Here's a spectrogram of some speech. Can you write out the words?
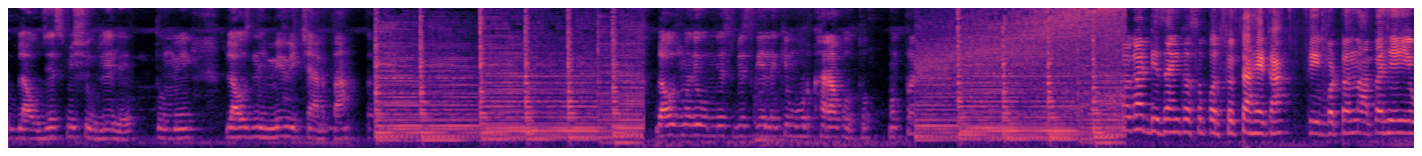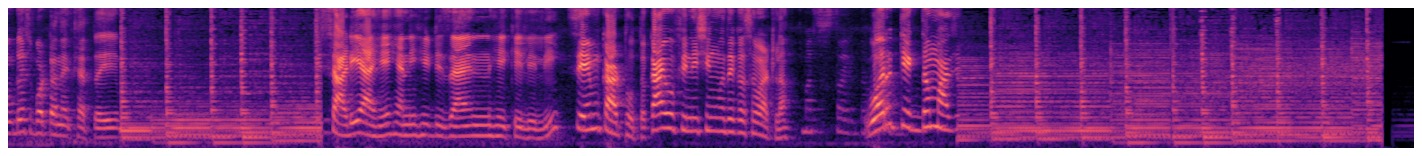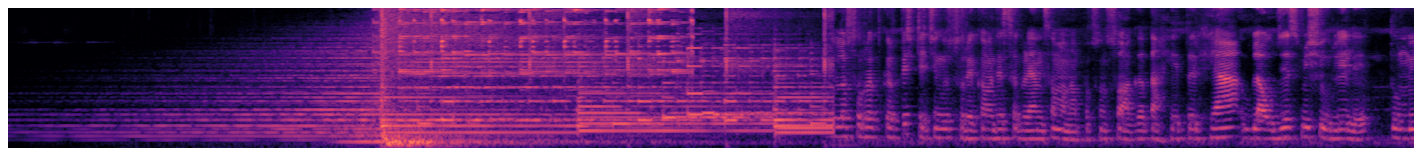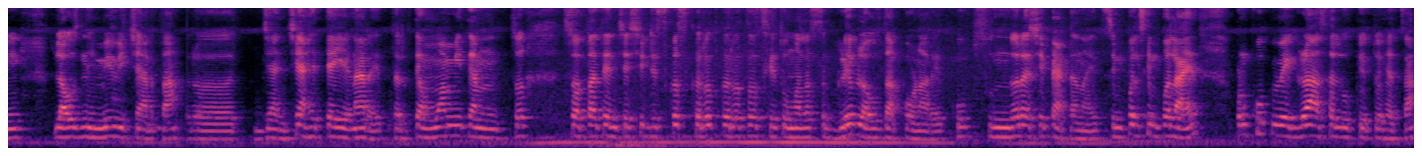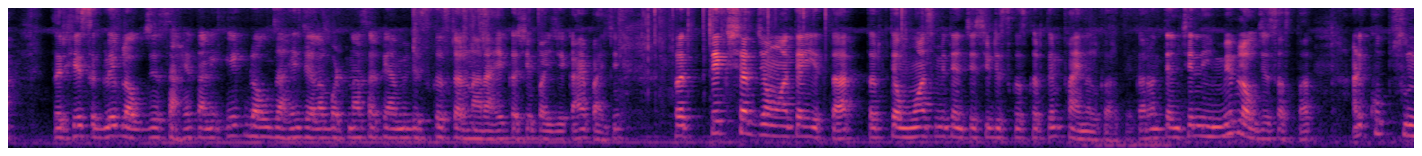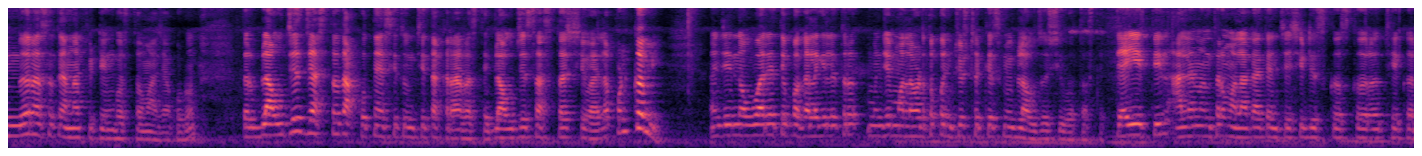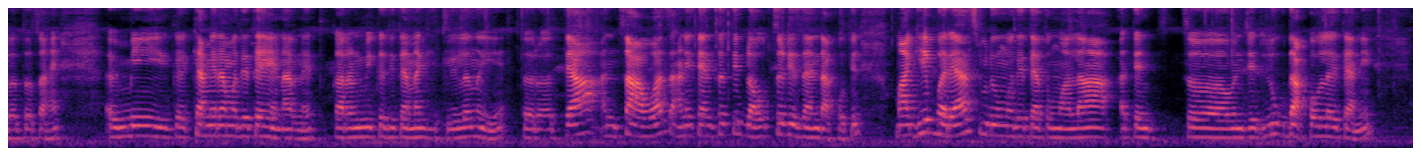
Blouses मी शिवलेले. तुम्ही blouse नेहमी विचारता तर ब्लाऊजमध्ये उन्नीस बीस गेले की मूड खराब होतो. मग प्र- बघा डिझाईन कसं परफेक्ट आहे का? की बटन आता हे एवढेच बटन आहेत ह्यात. ही साडी आहे ह्यानी ही डिझाईन हे केलेली. सेम काट होतं. काय हो फिनिशिंगमध्ये कसं वाटलं? वर्क एकदम माझे सुरेखामध्ये सगळ्यांचं मनापासून स्वागत आहे. तर ह्या ब्लाउजेस मी शिवलेले. आहेत. तुम्ही ब्लाऊज नेहमी विचारता. तर ज्यांचे आहेत त्या येणार आहेत. तर तेव्हा मी त्यांचं स्वतः त्यांच्याशी डिस्कस करत करतच हे तुम्हाला सगळे ब्लाऊज दाखवणार आहेत. खूप सुंदर असे पॅटर्न आहेत. सिंपल सिंपल आहेत पण खूप वेगळा असा लुक येतो ह्याचा. तर हे सगळे ब्लाउजेस आहेत आणि एक ब्लाऊज आहे ज्याला बटनासाठी आम्ही डिस्कस करणार आहे कसे पाहिजे काय पाहिजे. प्रत्यक्षात जेव्हा त्या येतात तर तेव्हाच मी त्यांच्याशी डिस्कस करते आणि फायनल करते. कारण त्यांचे नेहमी ब्लाउजेस असतात आणि खूप सुंदर असं त्यांना फिटिंग बसतं माझ्याकडून. तर ब्लाउजेस जास्त दाखवत नाही अशी तुमची तक्रार असते. ब्लाउजेस असतात शिवायला पण कमी. म्हणजे नऊवाऱ्या ते बघायला गेलं तर म्हणजे मला वाटतं पंचवीस टक्केच मी ब्लाऊज शिवत असते. त्या येतील. आल्यानंतर मला काय त्यांच्याशी डिस्कस करत हे करतच आहे. मी क- कॅमेऱ्यामध्ये त्या येणार नाहीत. कारण मी कधी त्यांना घेतलेलं नाही आहे तर त्यांचा आवाज आणि त्यांचं ते ब्लाऊजचं डिझाईन दाखवतील. मागे बऱ्याच व्हिडिओमध्ये त्या तुम्हाला त्यांचं म्हणजे लुक दाखवलं आहे त्यांनी.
